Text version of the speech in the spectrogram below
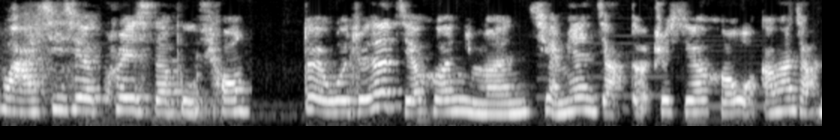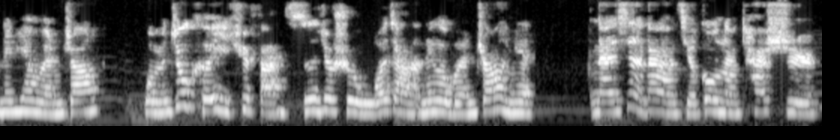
哇，谢谢 Chris 的补充。对我觉得结合你们前面讲的这些和我刚刚讲的那篇文章。我们就可以去反思，就是我讲的那个文章里面，男性的大脑结构呢，它是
